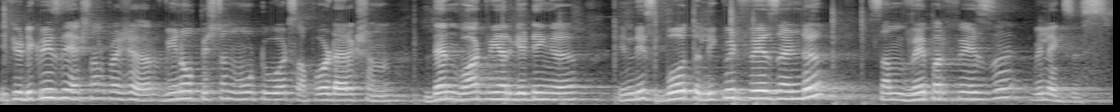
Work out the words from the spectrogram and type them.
if you decrease the external pressure, we know piston move towards upward direction, then what we are getting uh, in this both liquid phase and uh, some vapor phase uh, will exist.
